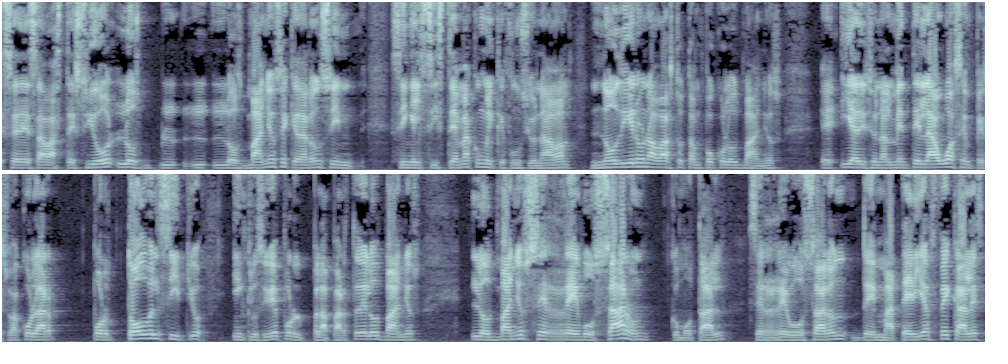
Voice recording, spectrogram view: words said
se desabasteció, los, los baños se quedaron sin, sin, el sistema con el que funcionaban, no dieron abasto tampoco los baños eh, y adicionalmente el agua se empezó a colar por todo el sitio, inclusive por la parte de los baños. Los baños se rebosaron como tal, se rebosaron de materias fecales,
